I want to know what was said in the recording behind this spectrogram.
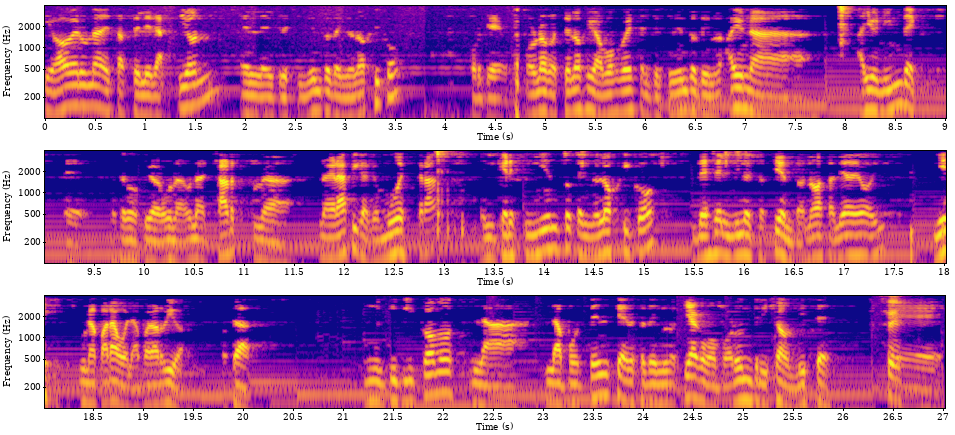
que va a haber una desaceleración en el crecimiento tecnológico. Porque por una cuestión lógica vos ves el crecimiento tecnológico. Hay una hay un index, eh, no sé una, una chart, una, una gráfica que muestra el crecimiento tecnológico desde el 1800 ¿no? hasta el día de hoy. Y es una parábola para arriba. O sea, multiplicamos la, la potencia de nuestra tecnología como por un trillón, ¿viste? Sí. Eh,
